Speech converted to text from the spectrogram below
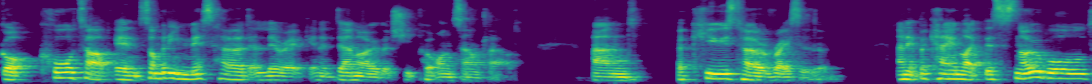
got caught up in somebody misheard a lyric in a demo that she put on SoundCloud and accused her of racism. And it became like this snowballed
